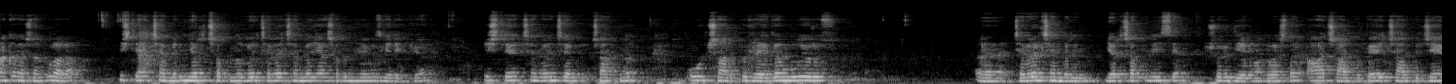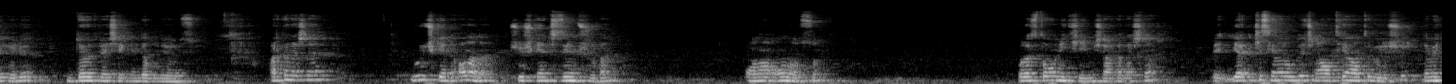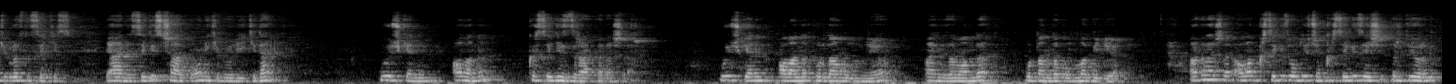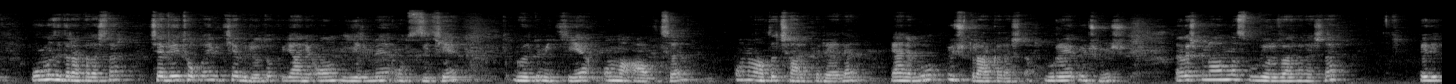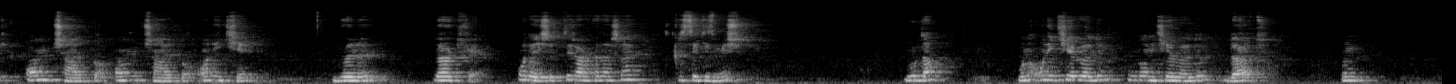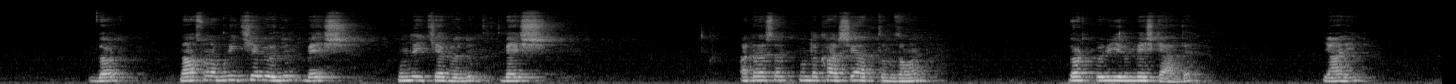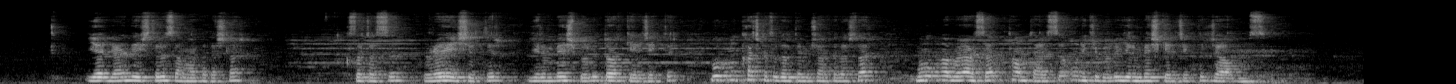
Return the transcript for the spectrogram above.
Arkadaşlar burada işleyen çemberin yarı çapını ve çevre çemberin yarı çapını bilmemiz gerekiyor. İşleyen çemberin çem- çarpını U çarpı R'den buluyoruz. Ee, çevrel çemberin yarı çapını ise şöyle diyelim arkadaşlar A çarpı B çarpı C bölü 4R şeklinde buluyoruz. Arkadaşlar bu üçgenin alanı şu üçgeni çizeyim şuradan. 10'a 10 olsun. Burası da 12'ymiş arkadaşlar. Ve ya ikizkenar olduğu için 6'ya 6 bölüşür. Demek ki burası da 8. Yani 8 çarpı 12 bölü 2'den bu üçgenin alanı 48'dir arkadaşlar. Bu üçgenin alanı buradan bulunuyor. Aynı zamanda buradan da bulunabiliyor. Arkadaşlar alan 48 olduğu için 48 eşittir diyorum. U'muz nedir arkadaşlar? Çevreyi toplayıp 2'ye bölüyorduk. Yani 10, 20, 32 böldüm 2'ye 16. 16 çarpı R'den. Yani bu 3'tür arkadaşlar. Buraya 3'müş. Arkadaş bunu nasıl buluyoruz arkadaşlar? Dedik 10 çarpı 10 çarpı 12 bölü 4R. O da eşittir arkadaşlar 48'miş. Burada bunu 12'ye böldüm. Bunu da 12'ye böldüm. 4. Bunu 4. Daha sonra bunu 2'ye böldüm. 5. Bunu da 2'ye böldüm. 5. Arkadaşlar bunu da karşıya attığım zaman 4 bölü 25 geldi. Yani yerlerini değiştirirsem arkadaşlar kısacası R eşittir 25 bölü 4 gelecektir. Bu bunun kaç katıdır demiş arkadaşlar. Bunu buna bölersem tam tersi 12 bölü 25 gelecektir cevabımız.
